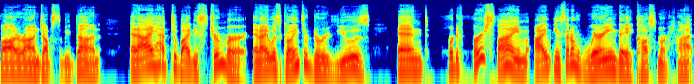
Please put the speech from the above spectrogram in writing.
thought around Jobs to Be Done. And I had to buy this trimmer and I was going through the reviews and for the first time, I instead of wearing the customer hat,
